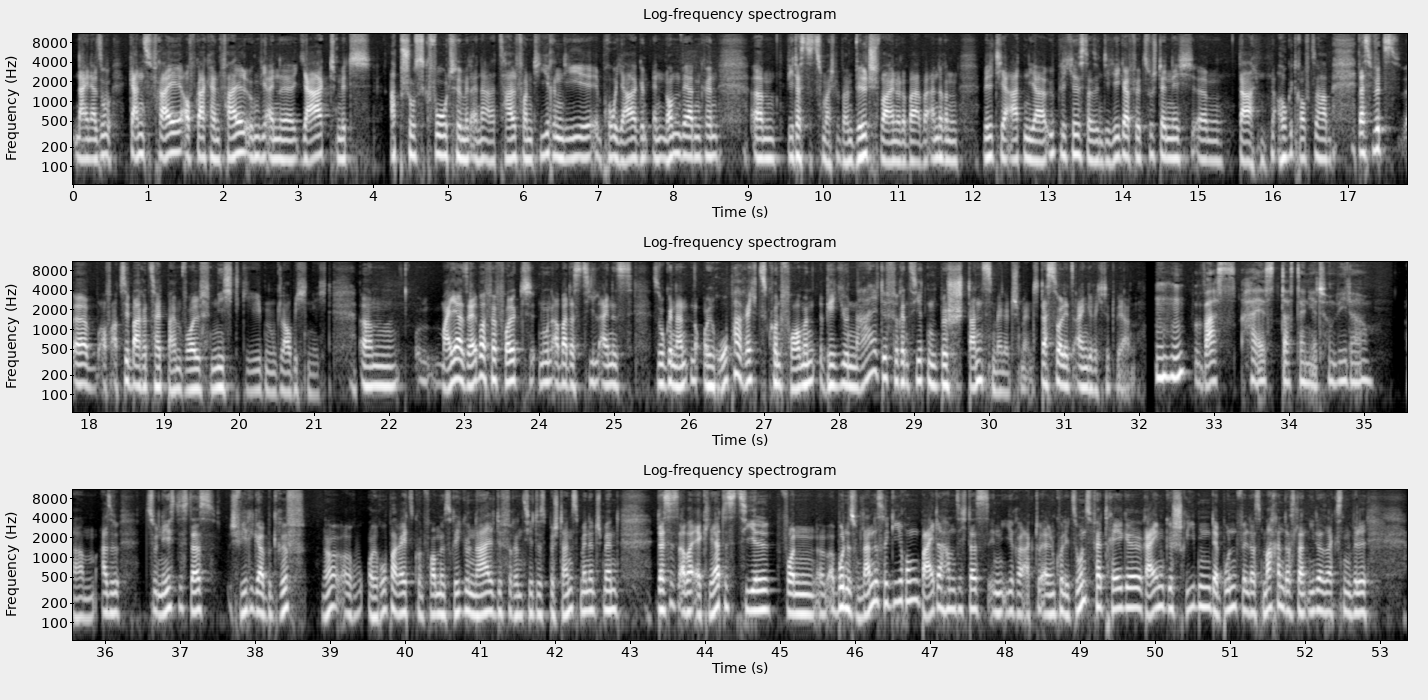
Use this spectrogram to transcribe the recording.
Nein, also ganz frei auf gar keinen Fall. Irgendwie eine Jagd mit Abschussquote mit einer Zahl von Tieren, die pro Jahr entnommen werden können, ähm, wie das zum Beispiel beim Wildschwein oder bei, bei, anderen Wildtierarten ja üblich ist. Da sind die Jäger für zuständig, ähm, da ein Auge drauf zu haben. Das wird es äh, auf absehbare Zeit beim Wolf nicht geben, glaube ich nicht. Ähm, Meyer selber verfolgt nun aber das Ziel eines sogenannten europarechtskonformen, regional differenzierten Bestandsmanagement. Das soll jetzt eingerichtet werden. Mhm. Was heißt das denn jetzt schon wieder? Ähm, also zunächst ist das schwieriger Begriff. Ne, europarechtskonformes, regional differenziertes Bestandsmanagement. Das ist aber erklärtes Ziel von äh, Bundes- und Landesregierung. Beide haben sich das in ihre aktuellen Koalitionsverträge reingeschrieben. Der Bund will das machen, das Land Niedersachsen will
